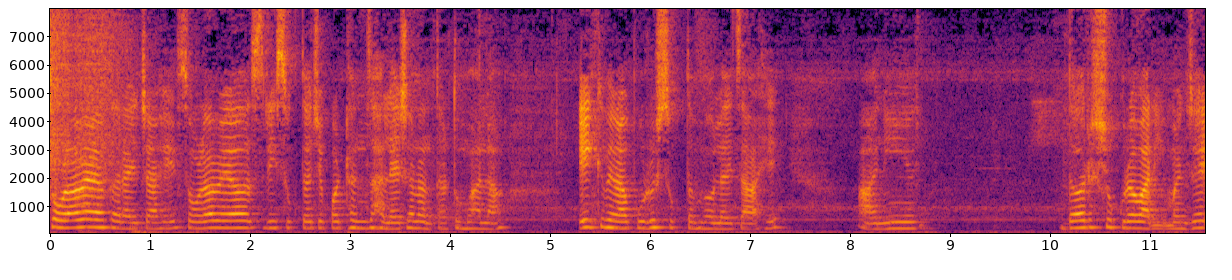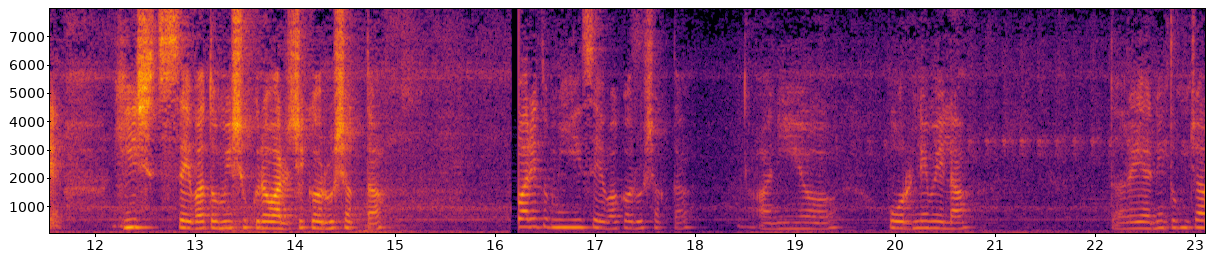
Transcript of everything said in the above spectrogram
सोळा वेळा करायचे आहे. सोळा वेळा श्री सुक्ताचे पठण झाल्याच्यानंतर तुम्हाला एक वेळा पुरुष सुक्तम बोलायचं आहे. आणि दर शुक्रवारी म्हणजे ही सेवा तुम्ही शुक्रवारची करू शकता. शुक्रवारी तुम्ही ही सेवा करू शकता. आणि पौर्णिमेला. तर याने तुमच्या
